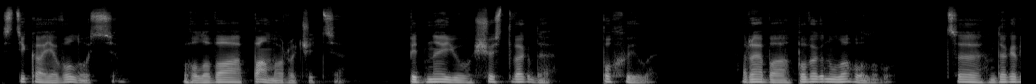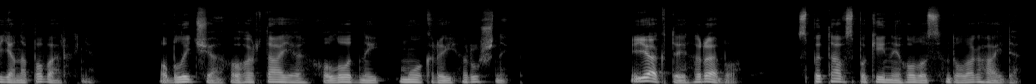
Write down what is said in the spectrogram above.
стікає волоссям, голова паморочиться, під нею щось тверде, похиле. Реба повернула голову. Це дерев'яна поверхня. Обличчя огортає холодний, мокрий рушник. Як ти, Ребо? спитав спокійний голос Доларгайда.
